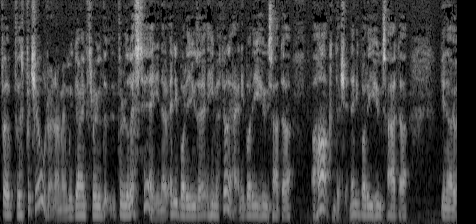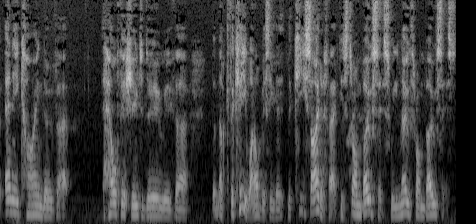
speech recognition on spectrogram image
for, for, for, children. I mean, we're going through the, through the list here. You know, anybody who's a haemophiliac, anybody who's had a, a heart condition, anybody who's had a, you know, any kind of uh, health issue to do with uh, the, the, key one, obviously, the, the key side effect is thrombosis. We know thrombosis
